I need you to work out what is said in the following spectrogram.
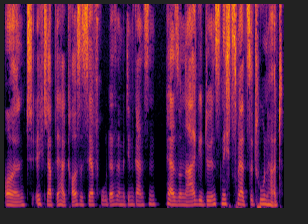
Und ich glaube, der Herr Kraus ist sehr froh, dass er mit dem ganzen Personalgedöns nichts mehr zu tun hat.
